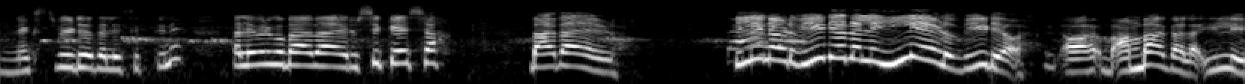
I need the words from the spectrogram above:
ನೆಕ್ಸ್ಟ್ ವಿಡಿಯೋದಲ್ಲಿ ಸಿಗ್ತೀನಿ. ಅಲ್ಲಿವರೆಗೂ ಬಾಯ್ ಬಾಯ್ ಋಷಿಕೇಶ. ಬಾಯ್ ಬಾಯ್ ಹೇಳು. ಇಲ್ಲಿ ನೋಡು ವಿಡಿಯೋದಲ್ಲಿ ಇಲ್ಲಿ ಹೇಳು ವಿಡಿಯೋ. ಅಂಬಾಗಲ್ಲ ಇಲ್ಲಿ.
